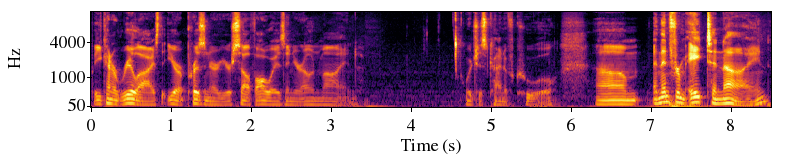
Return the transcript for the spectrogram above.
But you kind of realize that you're a prisoner yourself, always in your own mind which is kind of cool. Um, and then from 8 to 9,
